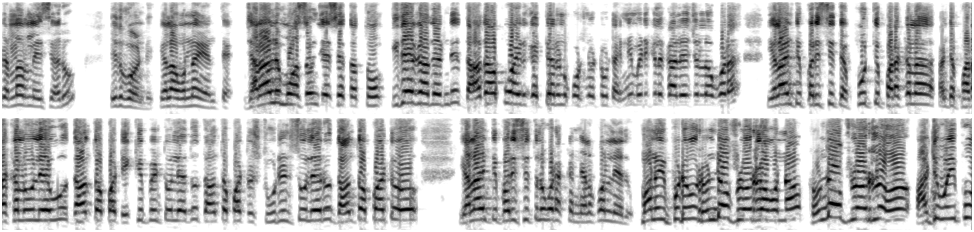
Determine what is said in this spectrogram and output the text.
పిల్లర్లు వేశారు. ఇదిగోండి ఇలా ఉన్నాయి అంతే. జనాల్ని మోసం చేసే తత్వం ఇదే కాదండి. దాదాపు ఆయన కట్టారనుకుంటున్నటువంటి అన్ని మెడికల్ కాలేజీల్లో కూడా ఇలాంటి పరిస్థితి పూర్తి పడకల అంటే పడకలు లేవు దాంతో పాటు ఎక్విప్మెంట్ లేదు దాంతో పాటు స్టూడెంట్స్ లేరు దాంతో పాటు ఎలాంటి పరిస్థితులు కూడా అక్కడ నెలకొనలేదు. మనం ఇప్పుడు రెండో ఫ్లోర్లో ఉన్నాం. రెండో ఫ్లోర్లో అటువైపు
